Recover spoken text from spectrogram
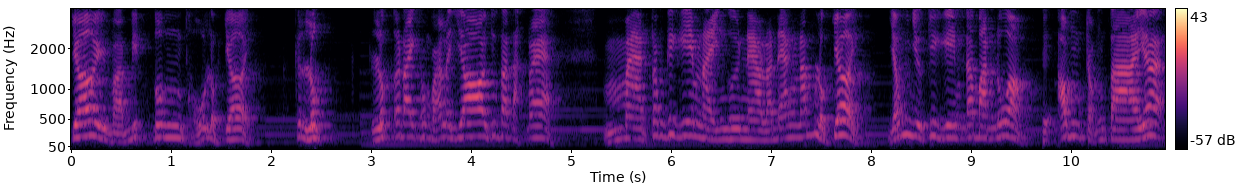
chơi và biết tuân thủ luật chơi. Cái luật luật ở đây không phải là do chúng ta đặt ra mà trong cái game này người nào là đang nắm luật chơi? Giống như cái game đá banh đúng không? Thì ông trọng tài á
